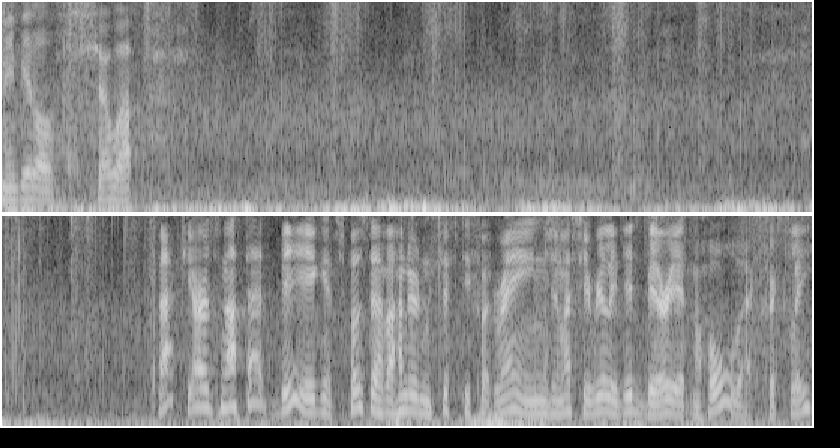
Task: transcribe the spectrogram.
Maybe it'll show up. Backyard's not that big. It's supposed to have 150 foot range unless you really did bury it in a hole that quickly.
